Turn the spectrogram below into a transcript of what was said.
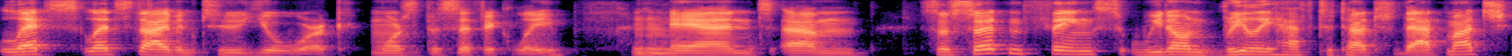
let's let's dive into your work more specifically, Mhm. and um, so certain things we don't really have to touch that much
